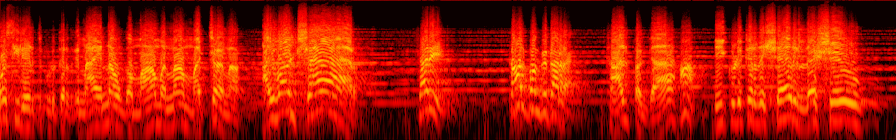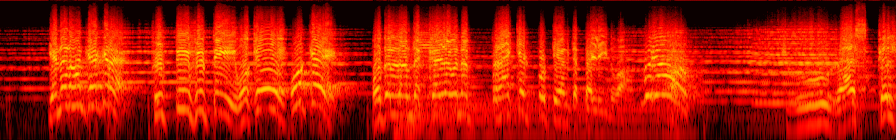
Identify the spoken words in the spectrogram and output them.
ஓசியில் எடுத்து கொடுக்கறதுக்கு நான் என்ன உங்க மாமன்னா மச்சானா? ஐ வாண்ட் ஷேர் சரி கால் பங்கு தர்றேன். கால் பங்கா. நீ கொடுக்கறது ஷேர் இல்ல ஷேவ் என்னதான் கேக்குற 50 50 ஓகே ஓகே. முதல்ல அந்த கிழவனை பிராக்கெட் போட்டு என்கிட்ட தள்ளிடுவா. குரு! யூ ராஸ்கல்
